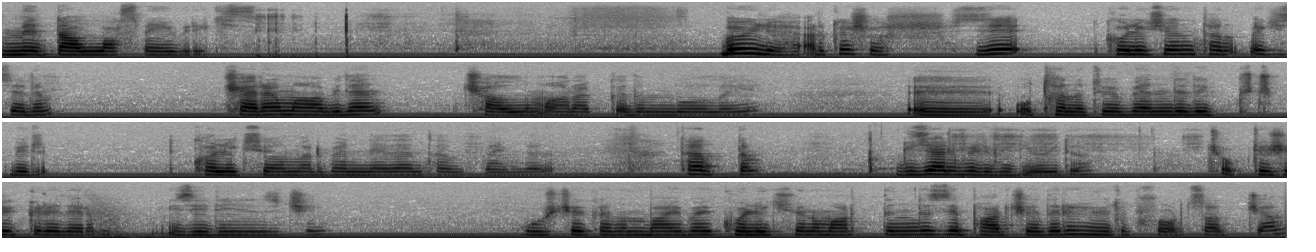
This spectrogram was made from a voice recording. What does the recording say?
Dallas Mavericks. Böyle arkadaşlar. Size koleksiyonu tanıtmak istedim. Kerem abiden çaldım, arakladım bu olayı. Ee, O tanıtıyor. Bende de küçük bir koleksiyon var. Ben neden tanıtmayayım dedim. Tanıttım. Güzel bir videoydu. Çok teşekkür ederim izlediğiniz için. Hoşçakalın. Bay bay. Koleksiyonum arttığında size parçaları YouTube Shorts atacağım.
